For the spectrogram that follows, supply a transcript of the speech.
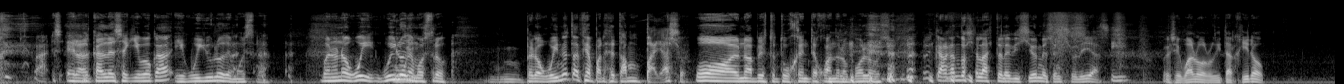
El alcalde se equivoca y Wii U lo demuestra. Bueno, no, Wii, Wii lo Wii. demostró. Pero Wii no te hacía parecer tan payaso, Oh, no has visto tu gente jugando los bolos. cargándose las televisiones en su día. Pues igual, o el Guitar Hero.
